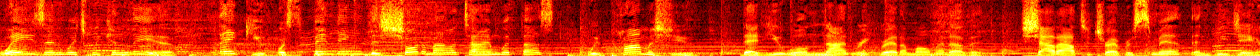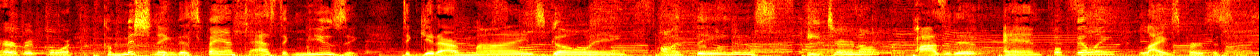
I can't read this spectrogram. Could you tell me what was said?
ways in which we can live Thank you for spending this short amount of time with us. We promise you that you will not regret a moment of it. Shout out to Trevor Smith and VJ Herbert for commissioning this fantastic music to get our minds going on things eternal, positive, and fulfilling life's purposes.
